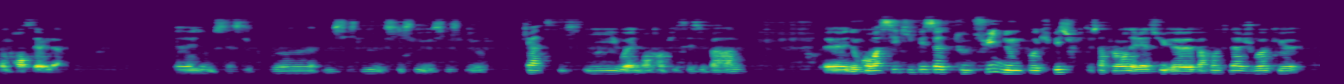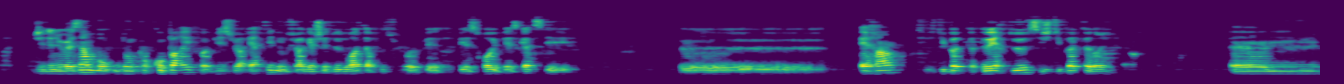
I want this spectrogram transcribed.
On prend celle-là. Euh, donc ça c'est quoi? 6, niveau 6, niveau 6, niveau 4 ici. Ouais, non, tant pis, c'est pas grave. Euh, donc on va s'équiper ça tout de suite. Donc pour équiper, suffit tout simplement d'aller là-dessus. Euh, par contre là, je vois que j'ai des nouvelles armes. Bon, donc pour comparer, il faut appuyer sur RT, donc sur la gâchette de droite. Après sur PS3 et PS4, c'est euh, R1, si je dis pas de R2, si je dis pas de conneries. Euh...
